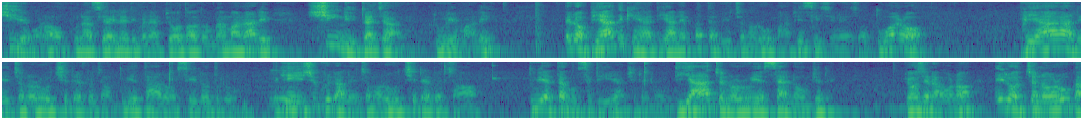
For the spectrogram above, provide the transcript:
ရှိတယ်ပေါ့နော်ခုနဆရာကြီးလည်းဒီမနေ့ပြောတော့တော့မာမနာတွေရှိနေတတ်ကြတယ်လူတွေမှာလေအဲ့တော့ဘုရားသခင်ကဒီဟာနဲ့ပတ်သက်ပြီးကျွန်တော်တို့ဘာဖြစ်စီခြင်းလဲဆိုတော့ तू ကတော့ဘုရားကလည်းကျွန်တော်တို့ချစ်တဲ့အတွက်ကြောင့်သူ့ရဲ့သားတော်ဆေလို့သူတို့သခင်ယေရှုခရစ်ကလည်းကျွန်တော်တို့ချစ်တဲ့အတွက်ကြောင့်သူ့ရဲ့အသက်ကိုစတေးတာဖြစ်တဲ့အတွက်ဒီဟာကကျွန်တော်တို့ရဲ့စံနှုန်းဖြစ်တယ်ပြောချင်တာပေါ့နော်အဲ့တော့ကျွန်တော်တို့က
